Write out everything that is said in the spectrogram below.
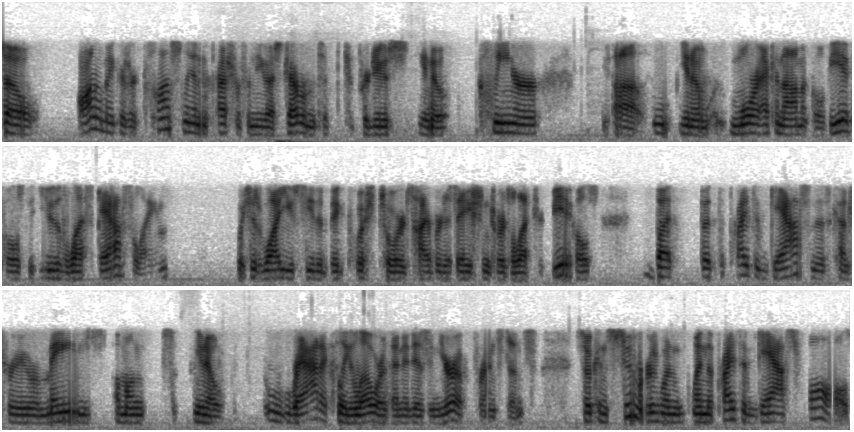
So automakers are constantly under pressure from the U.S. government to, to produce, you know, cleaner, uh, you know, more economical vehicles that use less gasoline, which is why you see the big push towards hybridization, towards electric vehicles. But but the price of gas in this country remains among you know radically lower than it is in Europe, for instance. So consumers, when when the price of gas falls,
